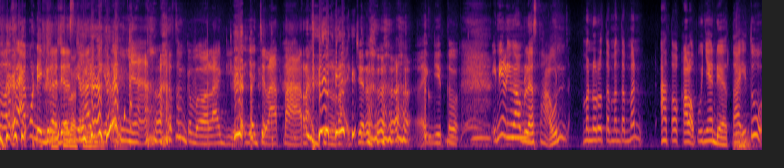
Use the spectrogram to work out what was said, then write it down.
selesai aku degradasi Selesai. lagi ranknya. Langsung ke bawah lagi. Ya jelata, rajel, rajel. gitu. Ini 15 tahun menurut teman-teman atau kalau punya data itu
